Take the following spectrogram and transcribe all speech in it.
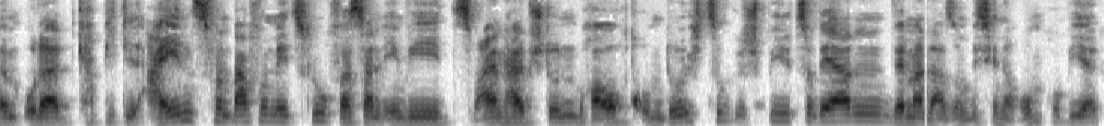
ähm, oder Kapitel 1 von Baphomets Fluch, was dann irgendwie zweieinhalb Stunden braucht, um durchgespielt zu werden, wenn man da so ein bisschen herumprobiert.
